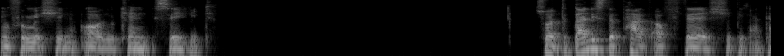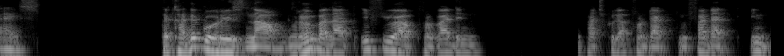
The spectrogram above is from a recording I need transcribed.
information or you can save it. So that is the part of the shipping address. The categories now, remember that if you are providing a particular product, you find that in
